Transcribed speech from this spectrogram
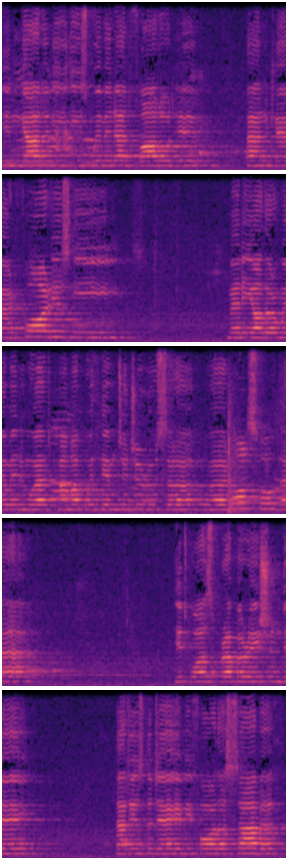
In Galilee, these women had followed him and cared for his needs. Many other women who had come up with him to Jerusalem were also there. It was preparation day, that is the day before the Sabbath.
